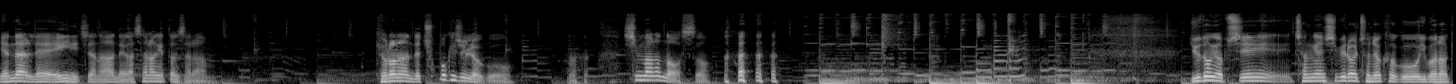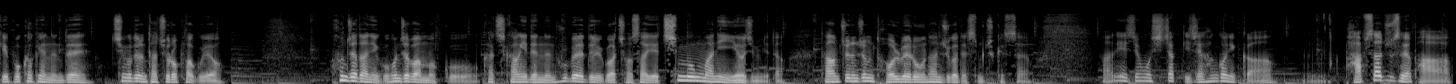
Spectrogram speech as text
옛날 내 애인 있잖아. 내가 사랑했던 사람. 결혼하는데 축복해 주려고 10만 원 넣었어. 유동엽 씨 작년 11월 전역하고 이번 학기에 복학했는데 친구들은 다 졸업하고요. 혼자 다니고 혼자 밥 먹고 같이 강의 듣는 후배들과 저 사이에 침묵만이 이어집니다. 다음 주는 좀 덜 외로운 한 주가 됐으면 좋겠어요. 아니 이제 뭐 시작 이제 한 거니까 음, 밥 사주세요 밥.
